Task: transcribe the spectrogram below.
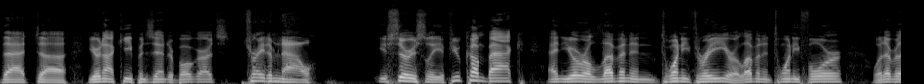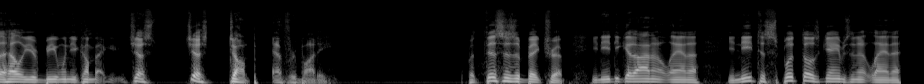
that uh, you're not keeping Xander Bogaerts, trade him now. You seriously, if you come back and you're 11 and 23 or 11 and 24, whatever the hell you'd be when you come back, just just dump everybody. But this is a big trip. You need to get on in Atlanta. You need to split those games in Atlanta.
